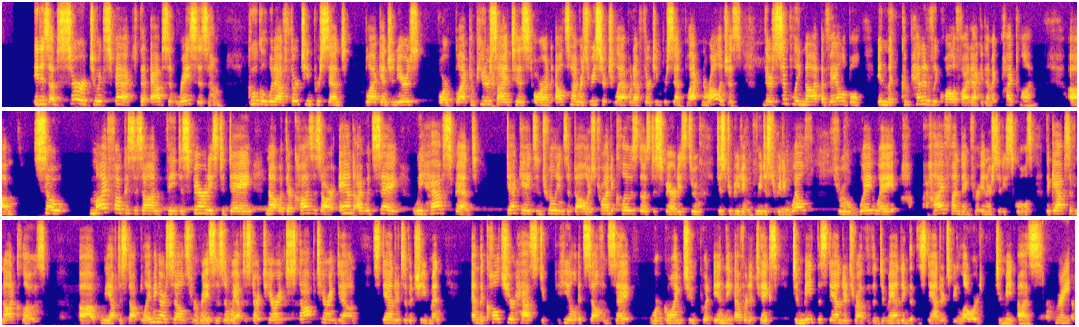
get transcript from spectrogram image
sad. it is absurd to expect that absent racism, Google would have 13% Black engineers or Black computer scientists or an Alzheimer's research lab would have 13% Black neurologists. They're simply not available in the competitively qualified academic pipeline. Um, so my focus is on the disparities today, not what their causes are. And I would say we have spent decades and trillions of dollars trying to close those disparities through distributing, redistributing wealth, through way, way high funding for inner city schools. The gaps have not closed. Uh, we have to stop blaming ourselves for racism. We have to start tearing, stop tearing down standards of achievement, and the culture has to heal itself and say, we're going to put in the effort it takes to meet the standards rather than demanding that the standards be lowered to meet us. Right.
